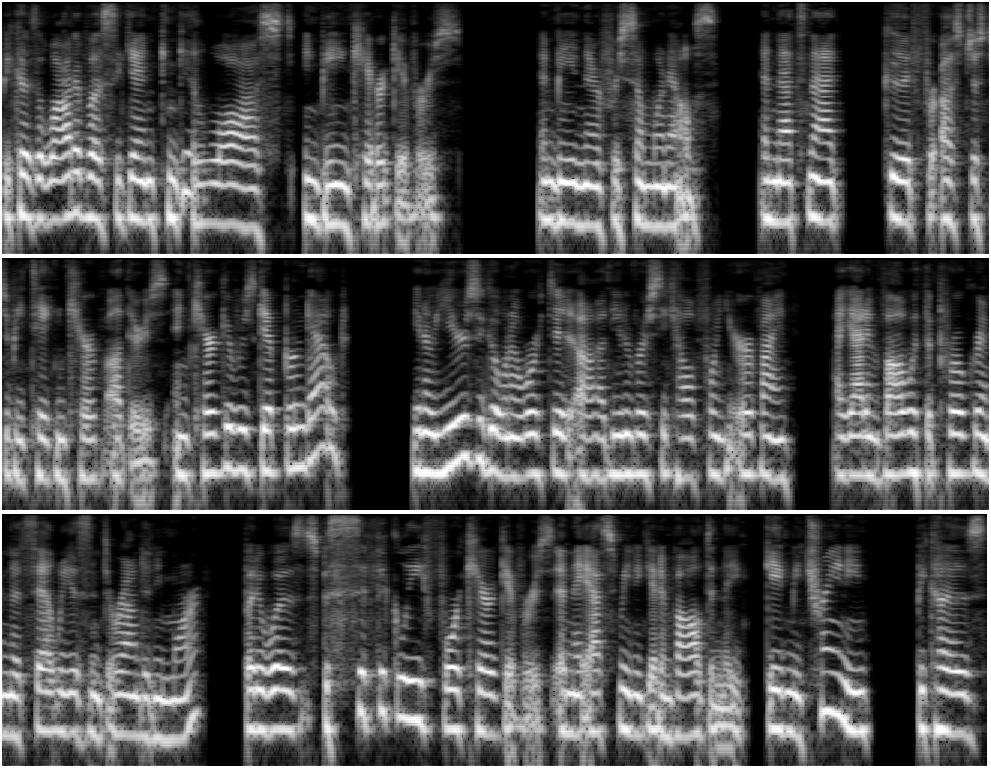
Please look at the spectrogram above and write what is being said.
because a lot of us, again, can get lost in being caregivers and being there for someone else. And that's not good for us just to be taking care of others. And caregivers get burned out. You know, years ago when I worked at uh, the University of California, Irvine, I got involved with the program that sadly isn't around anymore, but it was specifically for caregivers. And they asked me to get involved and they gave me training because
